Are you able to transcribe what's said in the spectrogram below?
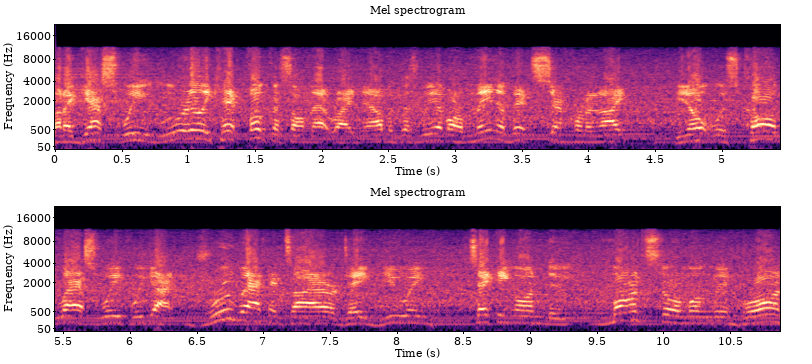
But I guess we really can't focus on that right now because we have our main event set for tonight. You know, it was called last week. We got Drew McIntyre debuting, taking on the monster among men, Braun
